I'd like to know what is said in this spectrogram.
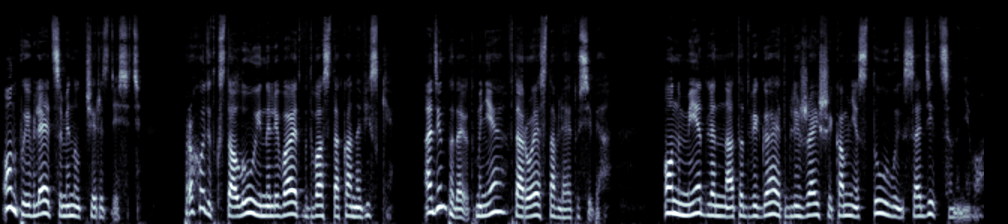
Он появляется минут через десять. Проходит к столу и наливает в два стакана виски. Один подает мне, второй оставляет у себя. Он медленно отодвигает ближайший ко мне стул и садится на него.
